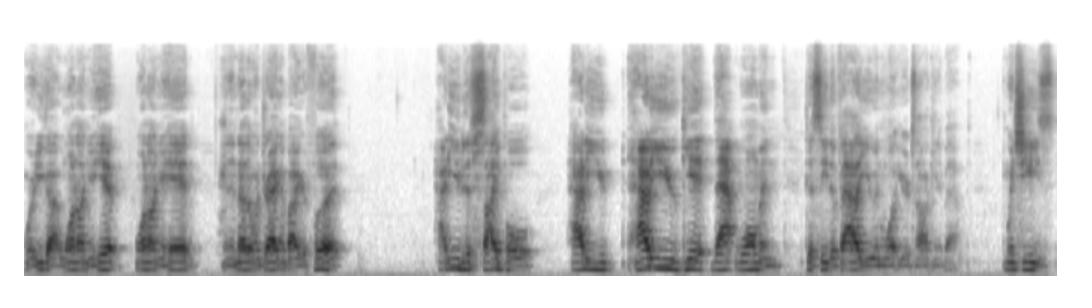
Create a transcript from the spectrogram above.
where you got one on your hip, one on your head, and another one dragging by your foot. How do you disciple? How do you how do you get that woman to see the value in what you're talking about when she's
